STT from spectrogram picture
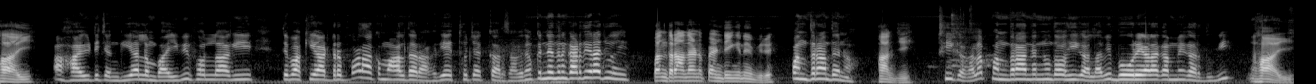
ਹਾਂ ਜੀ। ਆ ਹਾਈਟ ਚੰਗੀ ਆ ਲੰਬਾਈ ਵੀ ਫੁੱਲ ਆ ਗਈ ਤੇ ਬਾਕੀ ਆਰਡਰ ਬੜਾ ਕਮਾਲ ਦਾ ਰੱਖਦੀ ਆ ਇੱਥੋਂ ਚੈੱਕ ਕਰ ਸਕਦੇ ਹੋ। ਕਿੰਨੇ ਦਿਨ ਕੱਢਦੀ ਆ ਰਾਜੂ ਇਹ? 15 ਦਿਨ ਪੈਂਡਿੰਗ ਨੇ ਵੀਰੇ। 15 ਦਿਨ। ਹਾਂਜੀ ਠੀਕ ਆ ਗੱਲ ਆ 15 ਦਿਨ ਨੂੰ ਤਾਂ ਉਹੀ ਗੱਲ ਆ ਵੀ ਬੋਰੇ ਵਾਲਾ ਕੰਮ ਹੀ ਕਰ ਦੂਗੀ। ਹਾਂ ਜੀ।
